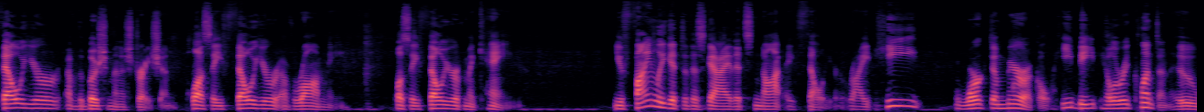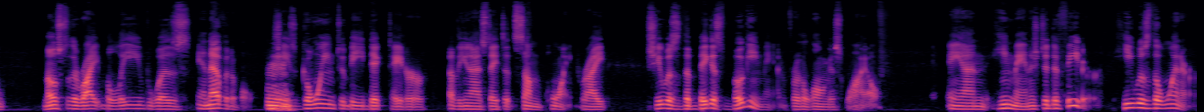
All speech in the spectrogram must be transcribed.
failure of the Bush administration, plus a failure of Romney, plus a failure of McCain. You finally get to this guy that's not a failure, right? He worked a miracle. He beat Hillary Clinton, who most of the right believed was inevitable. Hmm. She's going to be dictator of the United States at some point, right? She was the biggest boogeyman for the longest while. And he managed to defeat her. He was the winner.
